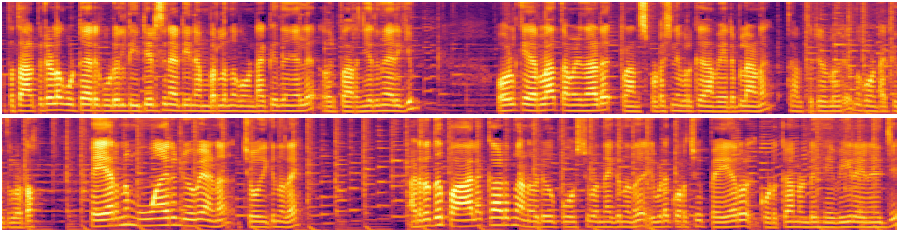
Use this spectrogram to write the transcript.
അപ്പോൾ താല്പര്യമുള്ള കൂട്ടുകാർ കൂടുതൽ ഡീറ്റെയിൽസിനായിട്ട് ഈ നമ്പറിൽ ഒന്ന് കോൺടാക്ട് ചെയ്ത് കഴിഞ്ഞാൽ അവർ പറഞ്ഞു തരുന്നതായിരിക്കും ഓൾ കേരള തമിഴ്നാട് ട്രാൻസ്പോർട്ടേഷൻ ഇവർക്ക് അവൈലബിൾ ആണ്. താല്പര്യമുള്ളവർ ഒന്ന് കോൺടാക്ട് ചെയ്തോളൂ കേട്ടോ. പെയറിന് മൂവായിരം രൂപയാണ് ചോദിക്കുന്നത്. അടുത്തത് പാലക്കാട് നിന്നാണ് ഒരു പോസ്റ്റ് വന്നേക്കുന്നത്. ഇവിടെ കുറച്ച് പെയർ കൊടുക്കാനുണ്ട്. ഹെവി ലൈനേജ്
